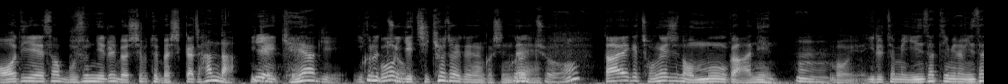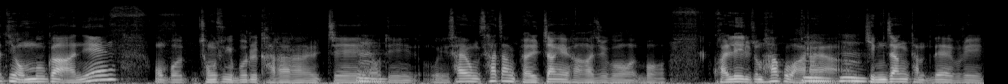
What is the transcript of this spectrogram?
어디에서 무슨 일을 몇 시부터 몇 시까지 한다. 이게 예. 계약이 있고 그렇죠. 이게 지켜져야 되는 것인데 그렇죠. 나에게 정해진 업무가 아닌 음. 뭐 이를테면 인사팀이라면 인사팀 업무가 아닌 어, 뭐 정수기 물을 갈아랄지 음. 어디 우리 사용 사장 별장에 가가지고 뭐 관리를 좀 하고 와라 음, 음. 김장 담 네 우리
